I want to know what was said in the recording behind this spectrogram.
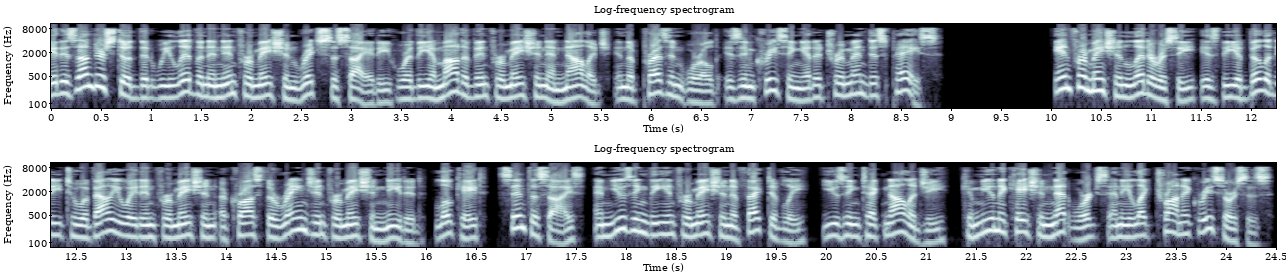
It is understood that we live in an information-rich society where the amount of information and knowledge in the present world is increasing at a tremendous pace. Information literacy is the ability to evaluate information across the range information needed, locate, synthesize, and using the information effectively, using technology, communication networks and electronic resources.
